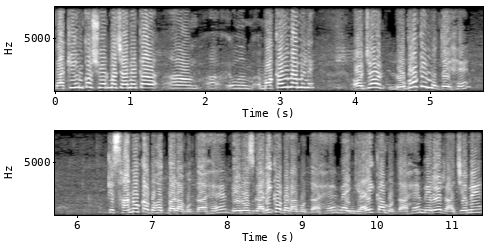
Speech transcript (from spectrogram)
ताकि उनको शोर मचाने का अ, अ, मौका ही ना मिले। और जो लोगों के मुद्दे हैं किसानों का बहुत बड़ा मुद्दा है बेरोजगारी का बड़ा मुद्दा है महँगाई का मुद्दा है मेरे राज्य में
